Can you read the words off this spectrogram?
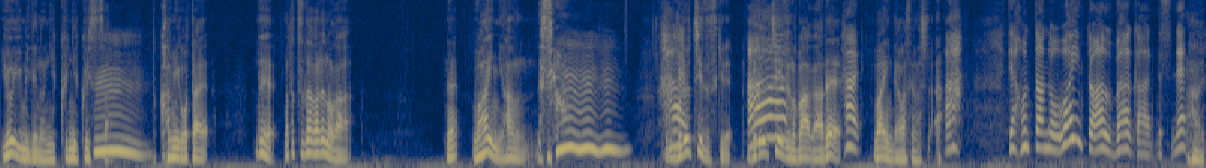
良い意味での肉肉しさ、うんと噛み応えでまたつながるのがねワインに合うんですよ、うんうんうん。はいブルーチーズ好きでブルあーーチーズのバーガーではいワインで合わせましたあいや本当あのワインと合うバーガーですね。はい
